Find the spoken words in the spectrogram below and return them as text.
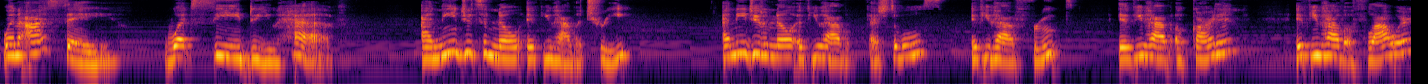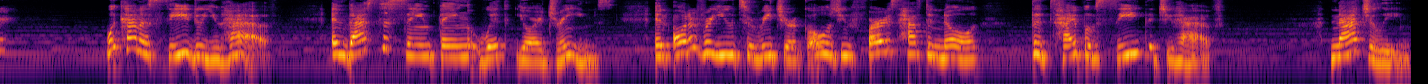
When I say, What seed do you have? I need you to know if you have a tree. I need you to know if you have vegetables, if you have fruit, if you have a garden, if you have a flower. What kind of seed do you have? And that's the same thing with your dreams. In order for you to reach your goals, you first have to know the type of seed that you have. Naturally,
